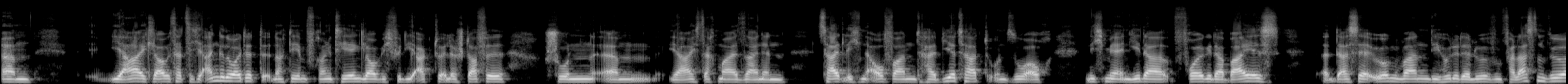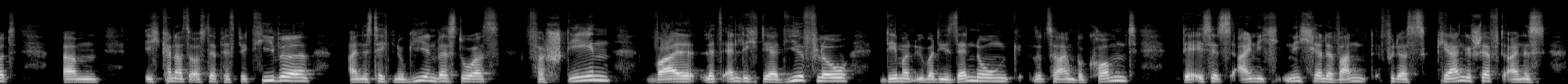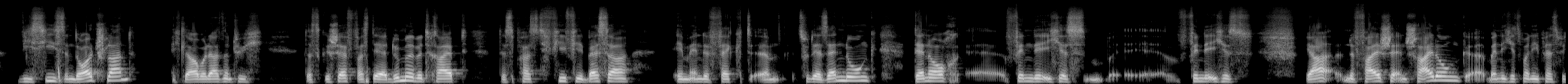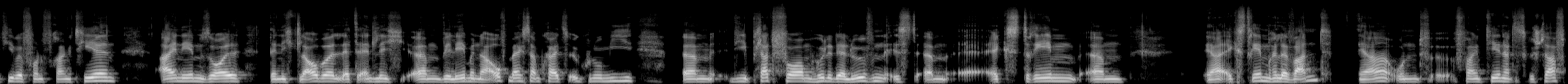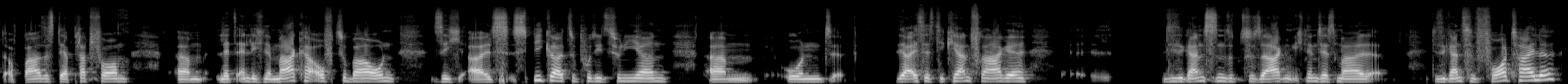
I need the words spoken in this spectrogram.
ähm, ja, ich glaube, es hat sich angedeutet, nachdem Frank Thelen, glaube ich, für die aktuelle Staffel schon, ähm, ja, ich sag mal, seinen zeitlichen Aufwand halbiert hat und so auch nicht mehr in jeder Folge dabei ist, äh, dass er irgendwann die Höhle der Löwen verlassen wird. Ähm, ich kann das aus der Perspektive eines Technologieinvestors verstehen, weil letztendlich der Dealflow, den man über die Sendung sozusagen bekommt, der ist jetzt eigentlich nicht relevant für das Kerngeschäft eines VCs in Deutschland. Ich glaube, da ist natürlich das Geschäft, was der Dümmel betreibt, das passt viel, viel besser im Endeffekt ähm, zu der Sendung. Dennoch äh, finde ich es, äh, finde ich es ja eine falsche Entscheidung, wenn ich jetzt mal die Perspektive von Frank Thelen einnehmen soll, denn ich glaube letztendlich, ähm, wir leben in einer Aufmerksamkeitsökonomie. Ähm, die Plattform Höhle der Löwen ist ähm, extrem, ähm, ja, extrem relevant. Ja, und äh, Frank Thelen hat es geschafft, auf Basis der Plattform ähm, letztendlich eine Marke aufzubauen, sich als Speaker zu positionieren. Ähm, und da ist jetzt die Kernfrage, äh, diese ganzen sozusagen, ich nenne es jetzt mal, diese ganzen Vorteile,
